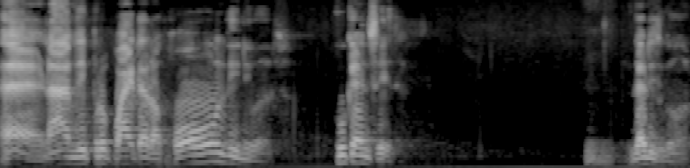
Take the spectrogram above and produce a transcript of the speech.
And I am the proprietor of all the universe. Who can say that? That is God.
